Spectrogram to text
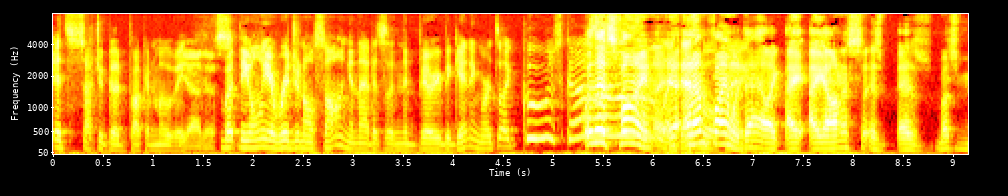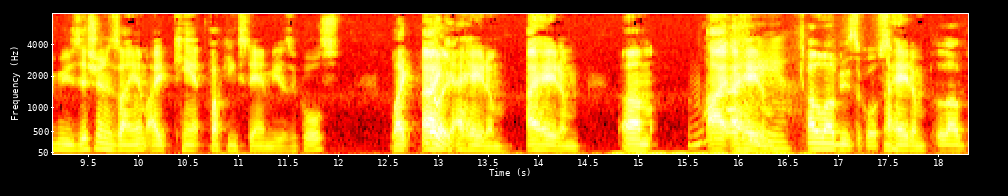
it's such a good fucking movie. Yeah, it is. But the only original song in that is in the very beginning, where it's like Kuzco. Well, that's fine, like and, that and I'm fine with that. Like, I, I honestly, as as much of a musician as I am, I can't fucking stand musicals. Like, Really? I, I hate them. I hate them. Um, I, I hate them. I love musicals. I hate them. love,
